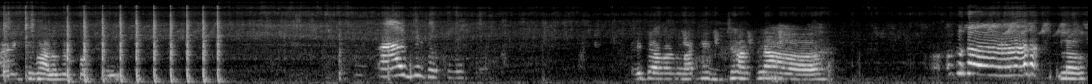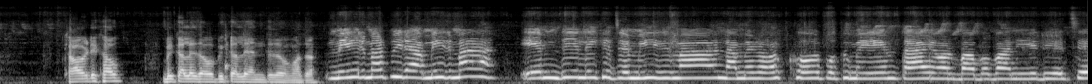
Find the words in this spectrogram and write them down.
আর একটু ভালো করে পছন্দ। আর ভিডিও করে এটা আমার মাটির ঝাঁকনা খাও এটি খাও। বিকালে যাব বিকালে আনতে যাব মাজা মিহিরমা পিরা মিহিরমা এম দিয়ে লিখেছে মিহিরমা নামের অক্ষর প্রথমে এম তাই ওর বাবা বানিয়ে দিয়েছে।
